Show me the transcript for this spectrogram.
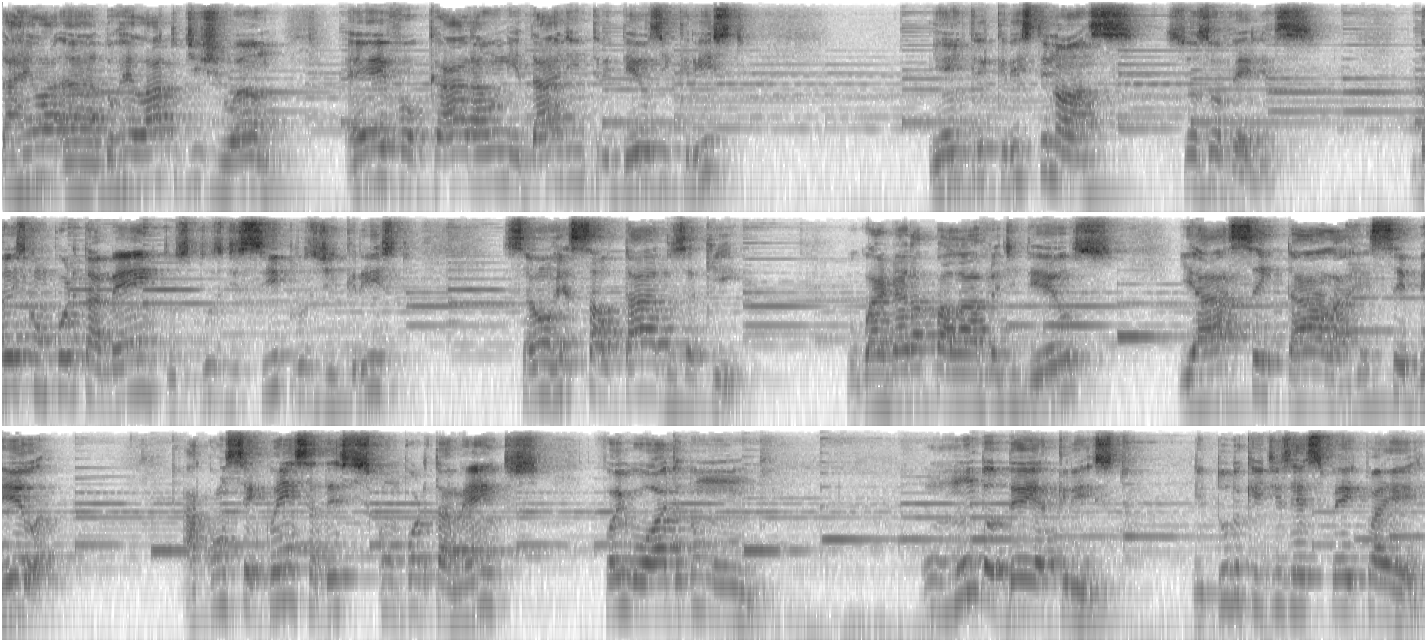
ah, do relato de João é evocar a unidade entre Deus e Cristo e entre Cristo e nós, suas ovelhas. Dois comportamentos dos discípulos de Cristo são ressaltados aqui: o guardar a palavra de Deus e a aceitá-la, recebê-la. A consequência desses comportamentos foi o ódio do mundo. O mundo odeia Cristo e tudo que diz respeito a Ele,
